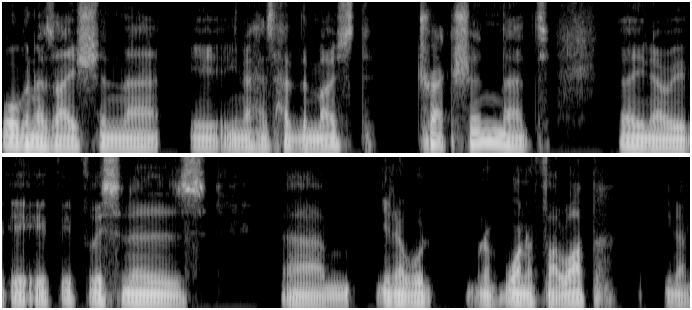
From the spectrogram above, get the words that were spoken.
organization that you know has had the most traction that uh, you know if, if, if listeners um, you know would want to follow up you know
